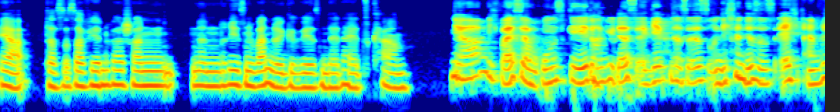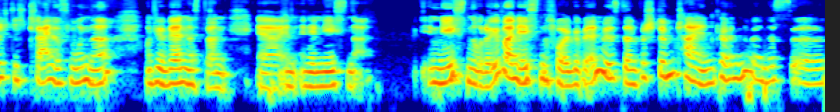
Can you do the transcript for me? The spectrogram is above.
ja, das ist auf jeden Fall schon ein Riesenwandel gewesen, der da jetzt kam. Ja, ich weiß ja, worum es geht und wie das Ergebnis ist. Und ich finde, es ist echt ein richtig kleines Wunder. Und wir werden das dann äh, in, in den nächsten in nächsten oder übernächsten Folge werden wir es dann bestimmt teilen können, wenn es äh,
